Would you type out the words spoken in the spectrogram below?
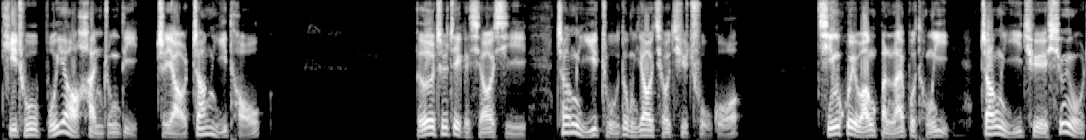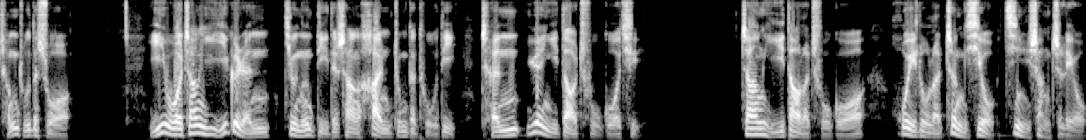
提出不要汉中地，只要张仪头。得知这个消息，张仪主动要求去楚国。秦惠王本来不同意，张仪却胸有成竹地说：“以我张仪一个人就能抵得上汉中的土地，臣愿意到楚国去。”张仪到了楚国，贿赂了郑袖、晋上之流，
